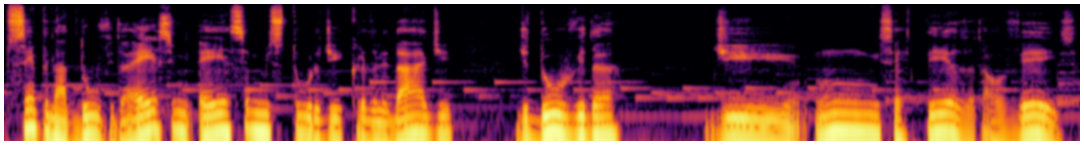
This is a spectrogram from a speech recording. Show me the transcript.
sempre na dúvida. É esse, é essa mistura de credulidade, de dúvida, de hum, incerteza, talvez.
